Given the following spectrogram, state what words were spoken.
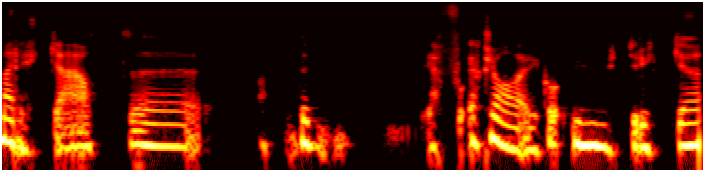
merker jeg at, uh, at det, jeg, jeg, klarer ikke å uttrykke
